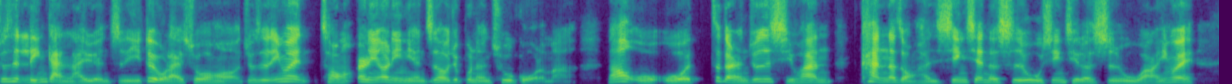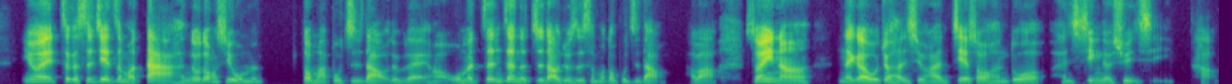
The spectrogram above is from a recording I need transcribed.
就是灵感来源之一。对我来说，哦，就是因为从二零二零年之后就不能出国了嘛。然后我我这个人就是喜欢看那种很新鲜的事物、新奇的事物啊，因为因为这个世界这么大，很多东西我们都嘛不知道，对不对？哈，我们真正的知道就是什么都不知道，好不好？所以呢，那个我就很喜欢接收很多很新的讯息。好，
